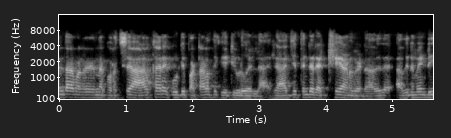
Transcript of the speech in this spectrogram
എന്താ പറയുന്നത് കുറച്ച് ആൾക്കാരെ കൂട്ടി പട്ടാളത്തിൽ കയറ്റി വിടുകയല്ല. രാജ്യത്തിന്റെ രക്ഷയാണ് വേണ്ടത്. അത് അതിനുവേണ്ടി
